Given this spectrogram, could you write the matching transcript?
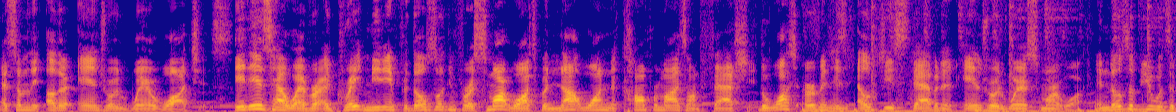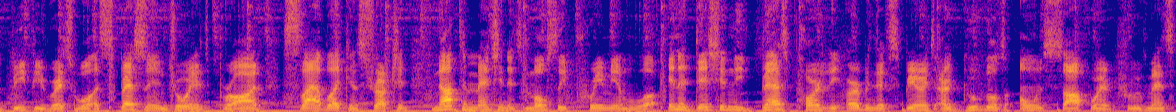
as some of the other Android Wear watches. It is, however, a great medium for those looking for a smartwatch but not wanting to compromise on fashion. The Watch Urban is LG's stab at an Android Wear smartwatch, and those of you with a beefy wrist will especially enjoy its broad, slab-like construction, not to mention its mostly premium look. In addition, the best part of the Urban's experience are Google's own software improvements,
